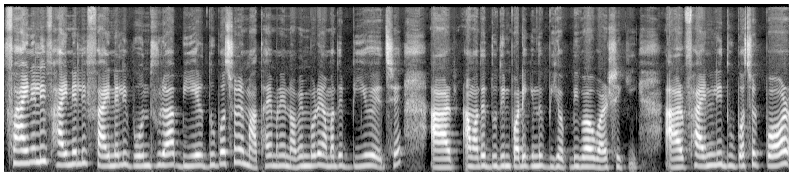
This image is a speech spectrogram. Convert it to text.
ফাইনালি ফাইনালি ফাইনালি বন্ধুরা, বিয়ের দু বছরের মাথায় মানে নভেম্বরে আমাদের বিয়ে হয়েছে, আর আমাদের দুদিন পরে কিন্তু বিহ- বিবাহ বার্ষিকী। আর ফাইনালি দু বছর পর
